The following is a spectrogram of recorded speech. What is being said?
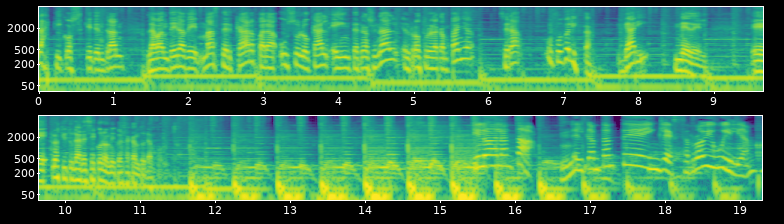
plásticos que tendrán la bandera de Mastercard para uso local e internacional. El rostro de la campaña será un futbolista, Gary Medel. Eh, los titulares económicos sacando un punto. Y lo adelantaba. ¿Mm? El cantante inglés Robbie Williams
